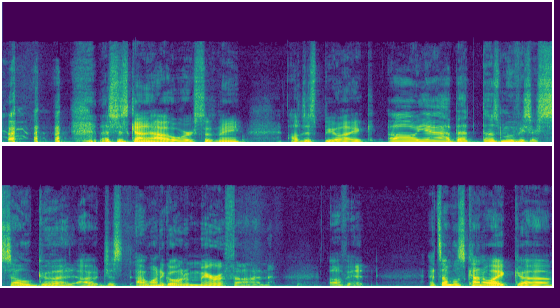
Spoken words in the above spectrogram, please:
That's just kind of how it works with me. I'll just be like oh yeah that those movies are so good. I just i want to go on a marathon of it. It's almost kind of like uh,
